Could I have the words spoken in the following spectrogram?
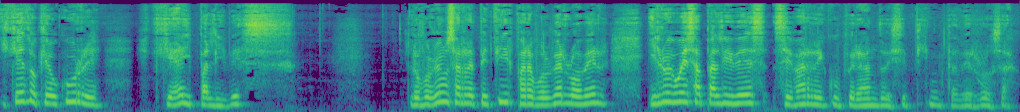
¿Y qué es lo que ocurre? Que hay palidez. lo volvemos a repetir para volverlo a ver y luego esa palidez se va recuperando y se pinta de rosa.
